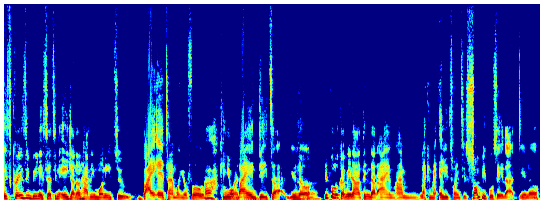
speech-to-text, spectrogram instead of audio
it's crazy being a certain age and not having money to buy airtime on your phone Ah, can you or buy data. You know, Yeah. people look at me now and think that I'm I'm like in my early twenties. Some people say that. You know.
